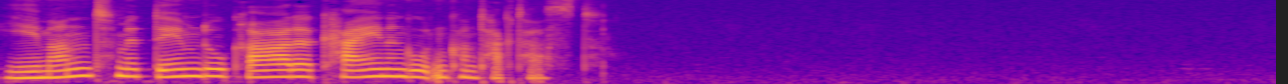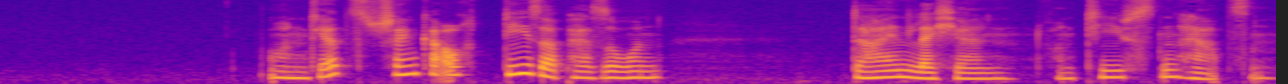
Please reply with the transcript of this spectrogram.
Jemand, mit dem du gerade keinen guten Kontakt hast. Und jetzt schenke auch dieser Person dein Lächeln von tiefstem Herzen.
